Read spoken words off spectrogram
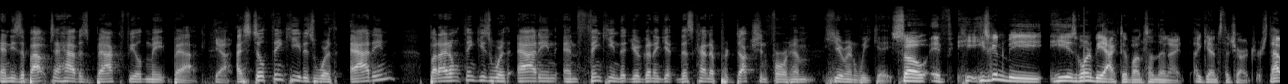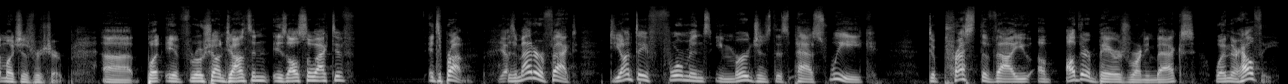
And he's about to have his backfield mate back. Yeah. I still think he is worth adding, but I don't think he's worth adding and thinking that you're going to get this kind of production for him here in week eight. So if he, he's going to be, he is going to be active on Sunday night against the Chargers. That much is for sure. Uh, but if Roschon Johnson is also active, it's a problem. Yep. As a matter of fact, D'Onta Foreman's emergence this past week depressed the value of other Bears running backs when they're healthy.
